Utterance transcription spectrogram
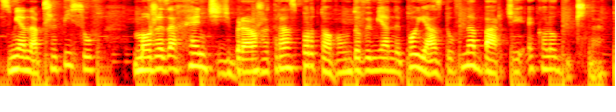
Zmiana przepisów może zachęcić branżę transportową do wymiany pojazdów na bardziej ekologiczne.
